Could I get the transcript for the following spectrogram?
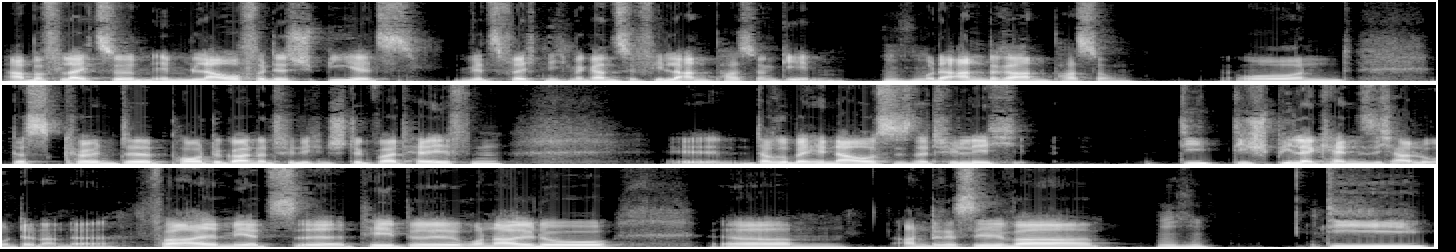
aber vielleicht so im, im Laufe des Spiels wird es vielleicht nicht mehr ganz so viele Anpassungen geben mhm. oder andere Anpassungen. Und das könnte Portugal natürlich ein Stück weit helfen. Äh, darüber hinaus ist natürlich, die, die Spieler kennen sich alle untereinander. Vor allem jetzt äh, Pepe, Ronaldo, ähm, Andre Silva, mhm. die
